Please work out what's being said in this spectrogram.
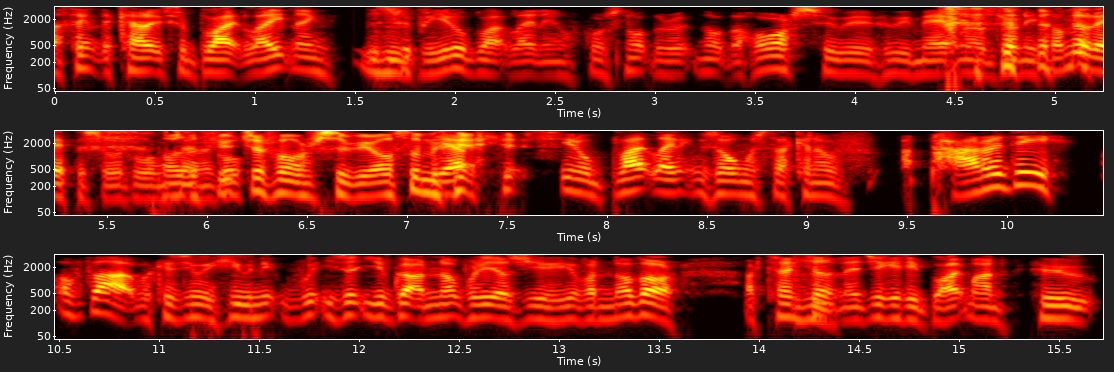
I think the character of Black Lightning, the Mhm. superhero Black Lightning, of course, not the not the horse who we, who we met in our Johnny Thunder episode a long Or time the ago. future horse who we also Yeah. met. You know, Black Lightning was almost a kind of a parody of that because you know he he's, you've got another whereas you, you have another articulate and educated black man who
